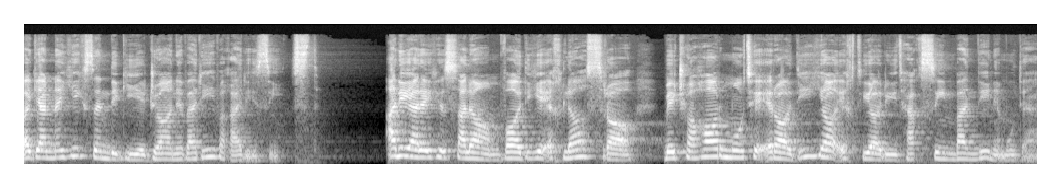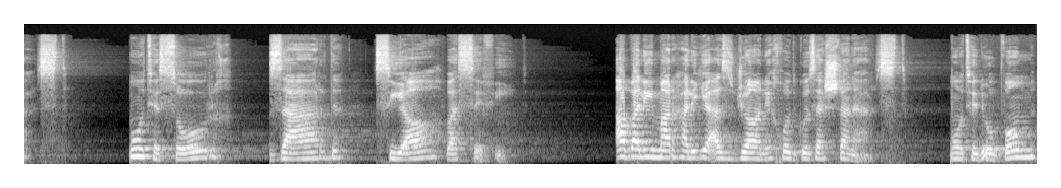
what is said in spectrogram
وگرنه یک زندگی جانوری و غریزی است. علی علیه السلام وادی اخلاص را به چهار موت ارادی یا اختیاری تقسیم بندی نموده است. موت سرخ، زرد، سیاه و سفید. اولی مرحله از جان خود گذشتن است. موت دوم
